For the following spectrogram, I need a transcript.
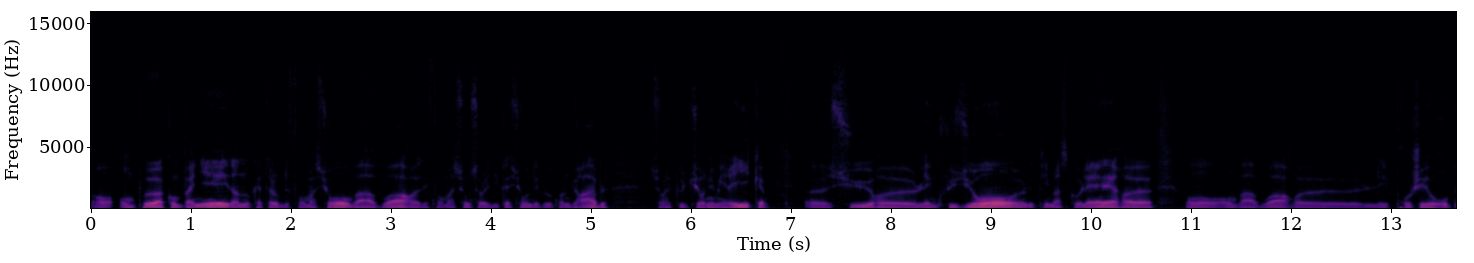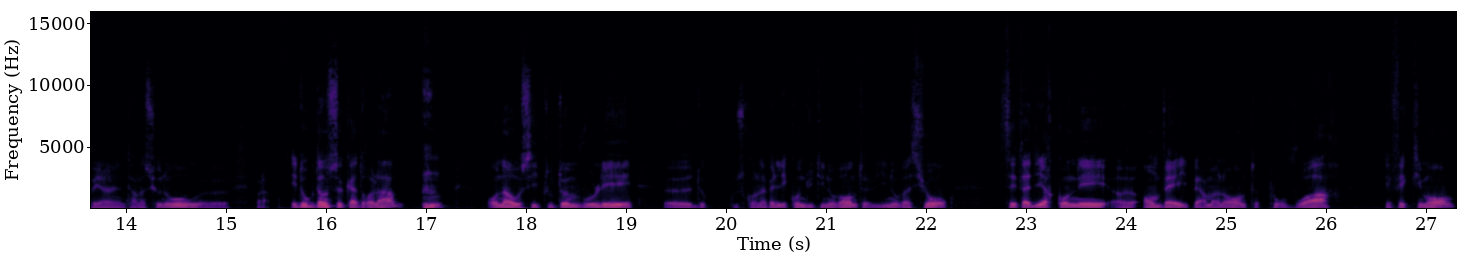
on, peut accompagner dans nos catalogues de formation, on va avoir des formations sur l'éducation au développement durable, sur la culture numérique, euh, sur euh, l'inclusion, le climat scolaire, on, va avoir les projets européens internationaux, voilà. Et donc dans ce cadre-là, on a aussi tout un volet de ce qu'on appelle les conduites innovantes, l'innovation, c'est-à-dire qu'on est en veille permanente pour voir effectivement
